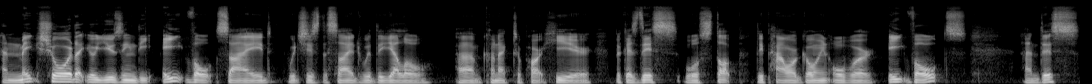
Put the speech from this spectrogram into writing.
and make sure that you're using the 8 volt side, which is the side with the yellow um, connector part here because this will stop the power going over 8 volts and this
